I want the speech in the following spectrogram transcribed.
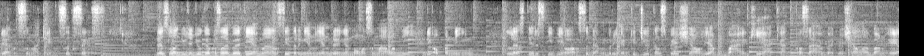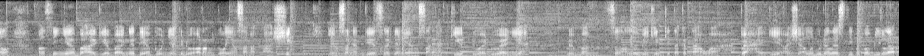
dan semakin sukses. Dan selanjutnya juga persahabat ya masih terngiang-ngiang dengan momen semalam nih di opening Lesti Rizky Bilar sudah memberikan kejutan spesial yang membahagiakan persahabat Masya Allah Bang El. Pastinya bahagia banget ya punya kedua orang tua yang sangat asyik Yang sangat gesrek dan yang sangat cute dua-duanya. Memang selalu bikin kita ketawa bahagia. Masya Allah Bunda Lesti Papa Bilar.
